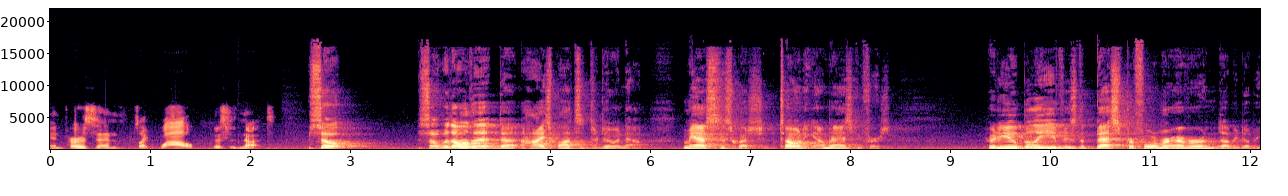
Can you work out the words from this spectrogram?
in person, it's like, wow, this is nuts. So, so with all the, the high spots that they're doing now, let me ask this question, Tony. I'm going to ask you first. Who do you believe is the best performer ever in the WWE?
